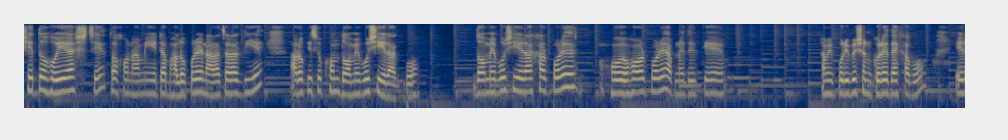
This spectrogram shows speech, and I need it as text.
সেদ্ধ হয়ে আসছে, তখন আমি এটা ভালো করে নাড়াচাড়া দিয়ে আরও কিছুক্ষণ দমে বসিয়ে রাখব। দমে বসিয়ে রাখার পরে হওয়ার পরে আপনাদেরকে আমি পরিবেশন করে দেখাবো। এর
